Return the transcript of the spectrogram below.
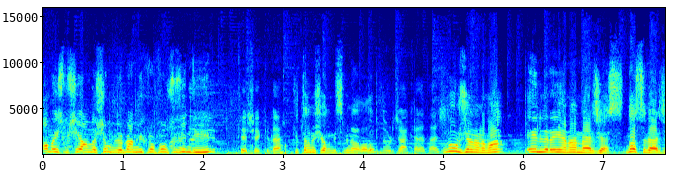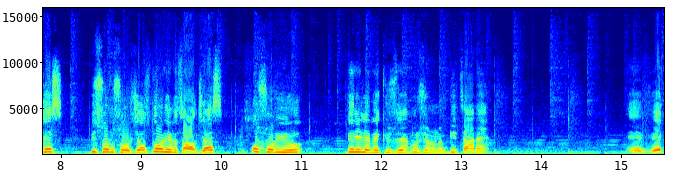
Ama hiçbir şey anlaşılmıyor. Ben mikrofon sizin değil. Teşekkürler. Ki tanışalım ismini alalım. Nurcan Karataş. Nurcan Hanım'a 50 lirayı hemen vereceğiz. Nasıl vereceğiz? Bir soru soracağız. Doğru yanıtı alacağız. O İnşallah. soruyu belirlemek üzere Nurcan Hanım bir tane Evet.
